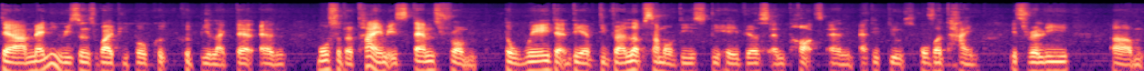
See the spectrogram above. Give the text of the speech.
there are many reasons why people could could be like that and most of the time it stems from the way that they have developed some of these behaviors and thoughts and attitudes over time it's really um,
